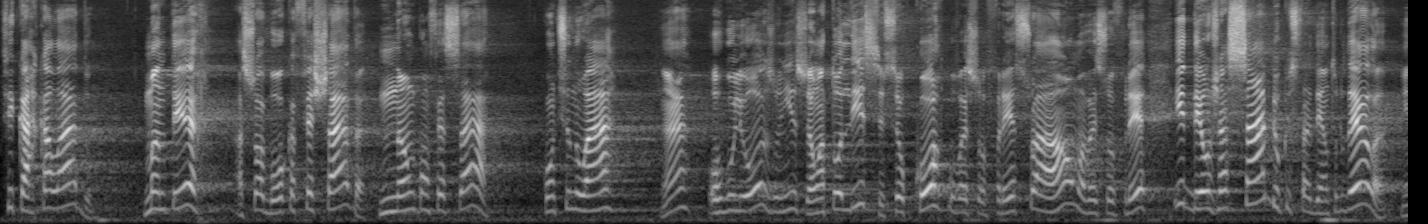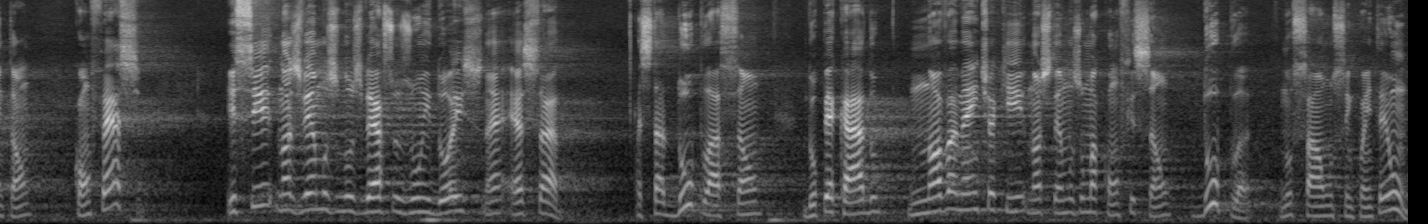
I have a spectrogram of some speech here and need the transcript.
ficar calado. manter a sua boca fechada, não confessar, continuar né, orgulhoso nisso. É uma tolice. Seu corpo vai sofrer, sua alma vai sofrer, e Deus já sabe o que está dentro dela. Então, confesse. E se nós vemos nos versos 1 e 2 né, essa, essa dupla ação do pecado, novamente aqui nós temos uma confissão dupla no Salmo 51.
